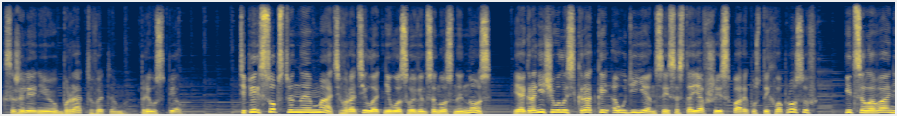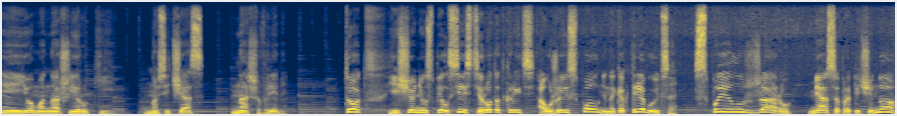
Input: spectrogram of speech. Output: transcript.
К сожалению, брат в этом преуспел. Теперь собственная мать воротила от него свой венценосный нос и ограничивалась краткой аудиенцией, состоявшей из пары пустых вопросов и целования ее монаршьей руки. Но сейчас наше время. Тот еще не успел сесть и рот открыть, а уже исполнено, как требуется. С пылу с жару, мясо пропечено,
